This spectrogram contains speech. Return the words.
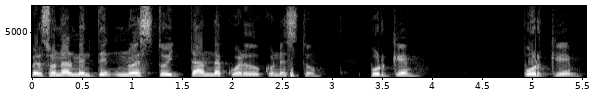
Personalmente no estoy tan de acuerdo con esto. ¿Por qué? Porque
